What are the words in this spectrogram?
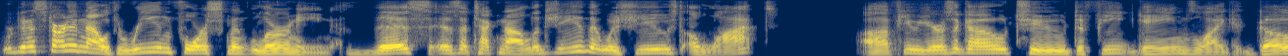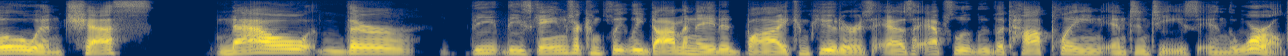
We're going to start it now with reinforcement learning. This is a technology that was used a lot uh, a few years ago to defeat games like Go and chess. Now they're the, these games are completely dominated by computers as absolutely the top playing entities in the world.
